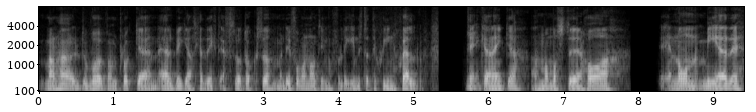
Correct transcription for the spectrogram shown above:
man hör, då får man plocka en RB ganska direkt efteråt också. Men det får man någonting man får lägga in i strategin själv. Mm. Kan jag tänka. Att man måste ha någon mer.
